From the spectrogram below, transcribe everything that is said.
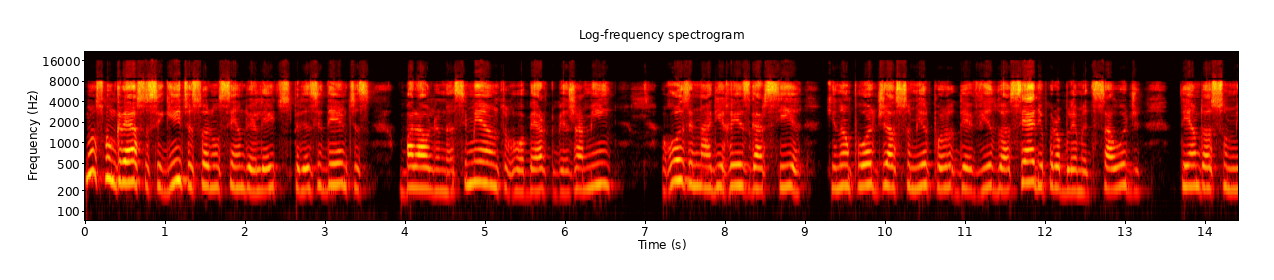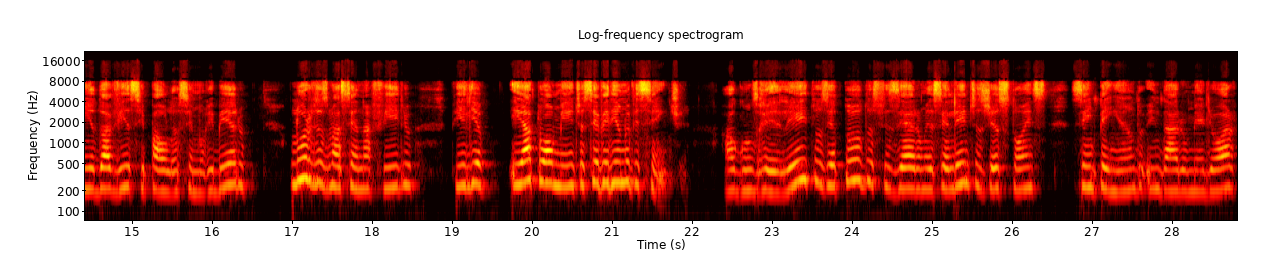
Nos congressos seguintes foram sendo eleitos presidentes Braulio Nascimento, Roberto Benjamin, Rosemarie Reis Garcia, que não pôde assumir por, devido a sério problema de saúde, tendo assumido a vice Paula Simão Ribeiro, Lourdes Macena Filho, filha e atualmente Severino Vicente. Alguns reeleitos e todos fizeram excelentes gestões se empenhando em dar o melhor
